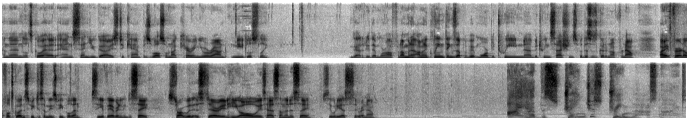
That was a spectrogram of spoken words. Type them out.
and then let's go ahead and send you guys to camp as well, so I'm not carrying you around needlessly. Got to do that more often. I'm gonna I'm gonna clean things up a bit more between uh, between sessions, but this is good enough for now. All right, fair enough. Let's go ahead and speak to some of these people then. See if they have anything to say. Start with Astarion. He always has something to say. see what he has to say right now. I had the strangest dream last night.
